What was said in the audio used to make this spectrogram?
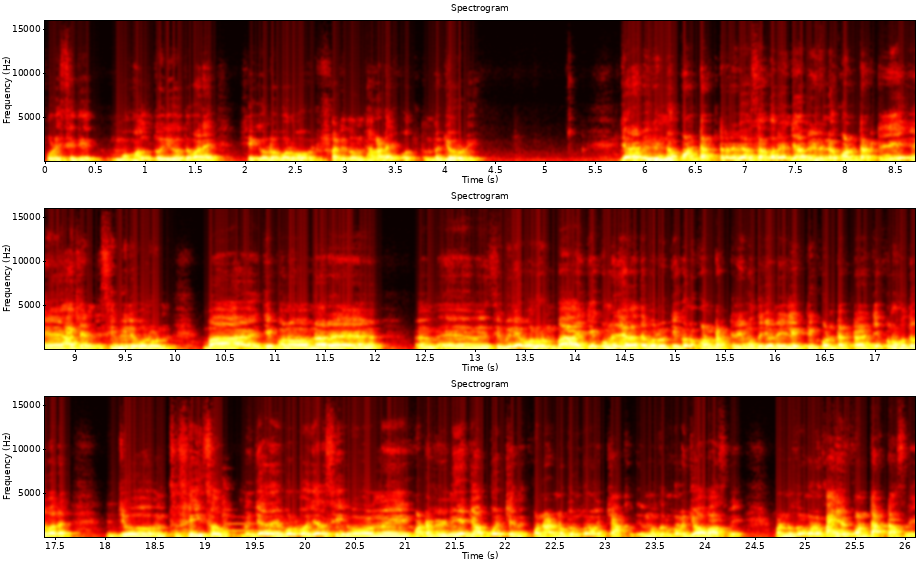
পরিস্থিতির মহল তৈরি হতে পারে, সেগুলো বলব সচেতন থাকাটাই অত্যন্ত জরুরি। যারা বিভিন্ন কন্ট্রাক্টরের ব্যবসা করেন, যারা বিভিন্ন কন্ট্রাক্টরে আছেন সিভিলে বলুন বা যে কোনো আপনার সিভিলে বলুন বা যে কোনো জায়গাতে বলুন, যে কোনো কন্ট্রাক্টরের মধ্যে যেমন ইলেকট্রিক কন্ট্রাক্টর যে কোনো হতে পারে। যে, সেই সব যাদের বলব যারা মানে কন্ট্রাক্টর নিয়ে জব করছেন কোনো নতুন কোনো চাকরি নতুন কোনো জব আসবে বা নতুন কোনো কাজের কন্ট্রাক্ট আসবে,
